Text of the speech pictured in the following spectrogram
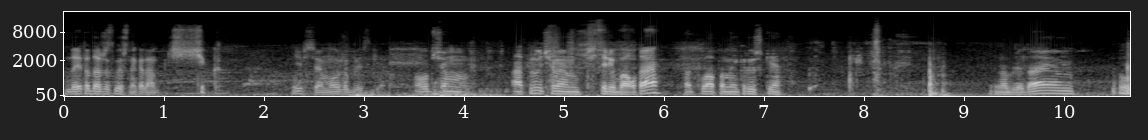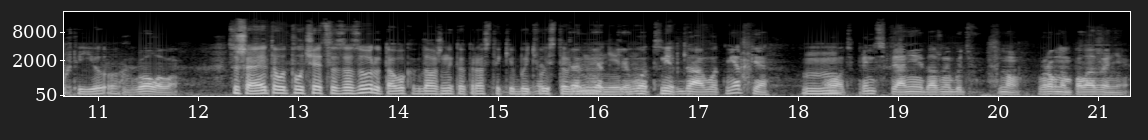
да это даже слышно, когда чик, и все, мы уже близки. В общем, откручиваем 4 болта от клапанной крышки. Наблюдаем. Ух ты, ё. Голову. Слушай, а это вот получается зазор у того, как должны как раз таки быть это выставлены метки. они. да? Вот, метки. Да, вот метки. Мгм. Вот, в принципе, они должны быть ну, в ровном положении.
